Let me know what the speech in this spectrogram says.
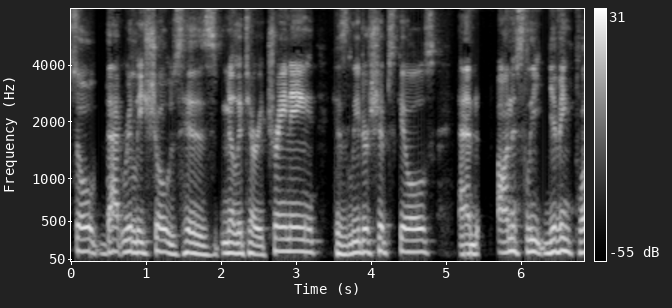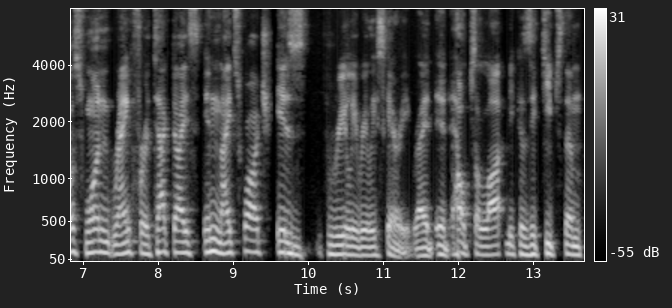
so that really shows his military training, his leadership skills, and honestly, giving plus one rank for attack dice in Night's Watch is really, really scary, right? It helps a lot because it keeps them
